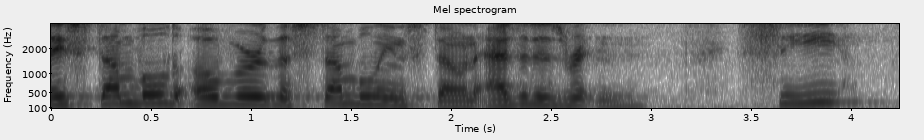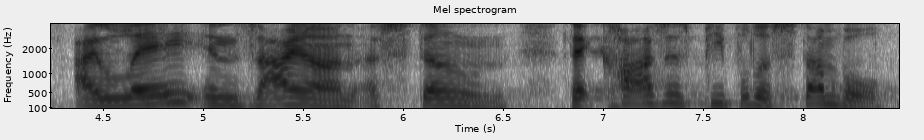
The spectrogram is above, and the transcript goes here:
They stumbled over the stumbling stone, as it is written See, I lay in Zion a stone that causes people to stumble,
